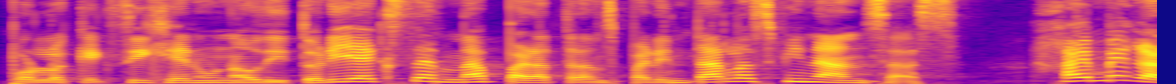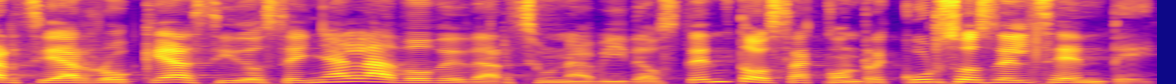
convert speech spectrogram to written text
por lo que exigen una auditoría externa para transparentar las finanzas. Jaime García Roque ha sido señalado de darse una vida ostentosa con recursos del CENTE.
